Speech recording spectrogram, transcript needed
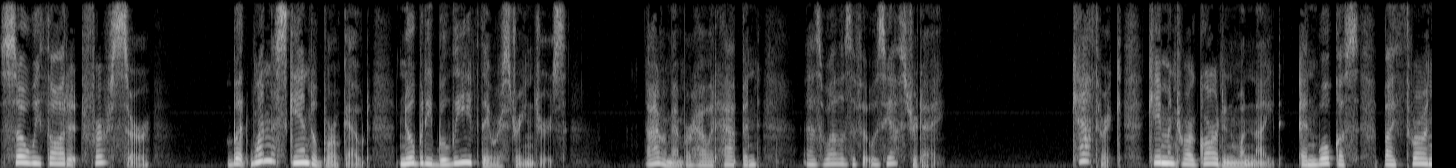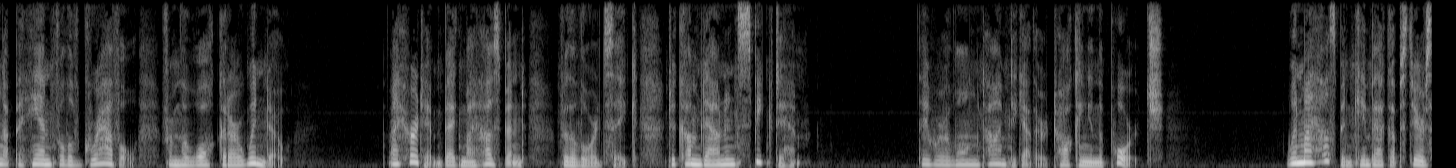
So we thought at first, sir. But when the scandal broke out, nobody believed they were strangers. I remember how it happened as well as if it was yesterday. Catherick came into our garden one night and woke us by throwing up a handful of gravel from the walk at our window. I heard him beg my husband, for the Lord's sake, to come down and speak to him. They were a long time together, talking in the porch. When my husband came back upstairs,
